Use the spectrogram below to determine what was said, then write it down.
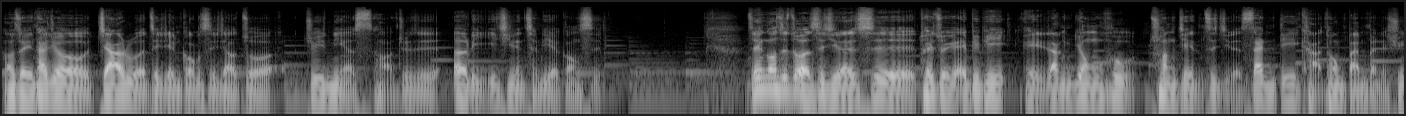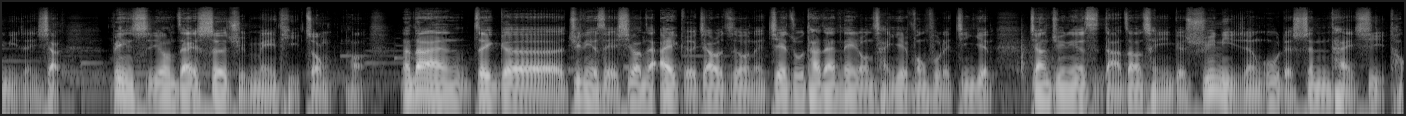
哦，所以他就加入了这间公司，叫做 Genius 哈，就是二零一七年成立的公司。这间公司做的事情呢，是推出一个 A P P，可以让用户创建自己的三 D 卡通版本的虚拟人像，并使用在社群媒体中。好，那当然，这个 Genius 也希望在艾格加入之后呢，借助他在内容产业丰富的经验，将 Genius 打造成一个虚拟人物的生态系统。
